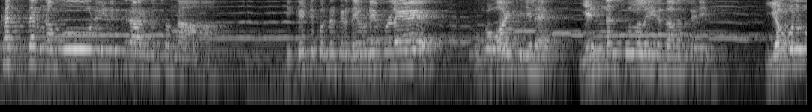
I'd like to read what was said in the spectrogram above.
கத்தர் நம்மோடு இருக்கிறார் என்று சொன்னார். நீ கேட்டுக்கொண்டிருக்கிற தேவனுடைய பிள்ளையே உங்க வாழ்க்கையில என்ன சூழ்நிலை இருந்தாலும் சரி எவ்வளவு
